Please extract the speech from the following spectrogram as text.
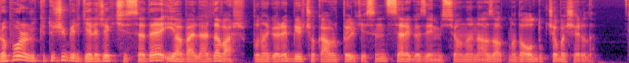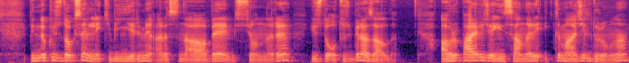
Rapor ürkütücü bir gelecek çizse de iyi haberler de var. Buna göre birçok Avrupa ülkesinin sera gazı emisyonlarını azaltmada oldukça başarılı. 1990 ile 2020 arasında AB emisyonları %31 azaldı. Avrupa ayrıca insanları iklim acil durumuna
